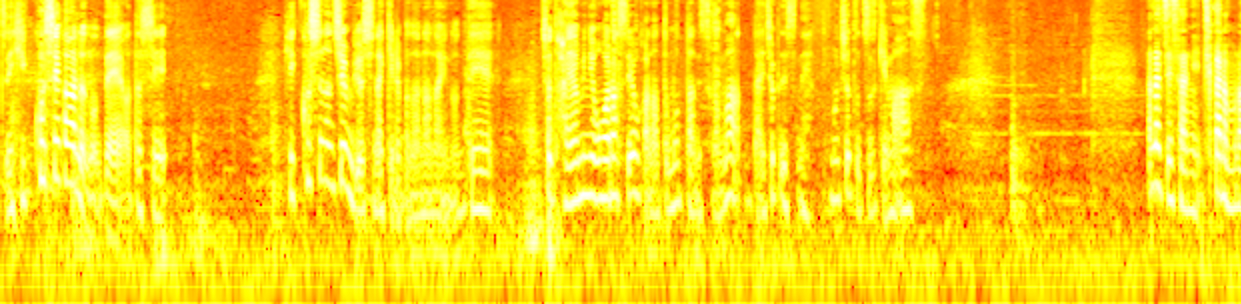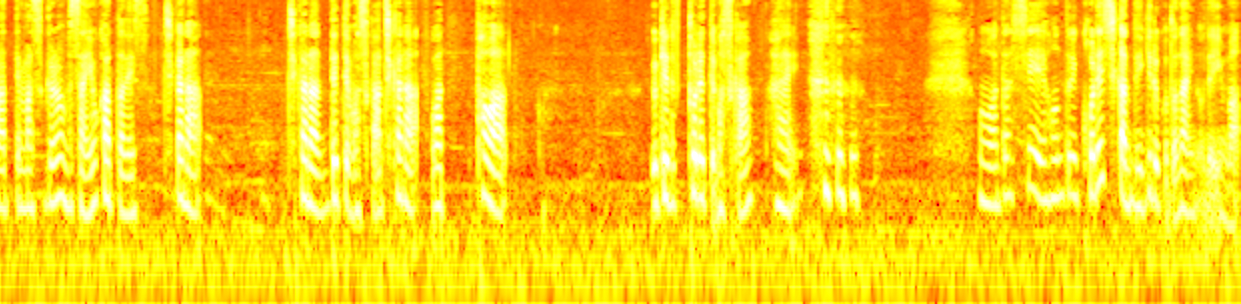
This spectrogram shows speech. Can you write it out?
末に引っ越しがあるので、私、引っ越しの準備をしなければならないので、ちょっと早めに終わらせようかなと思ったんですが、まあ大丈夫ですね。もうちょっと続けます。荒地さんに力もらってます。グローブさん良かったです。力、力出てますか？力は、パワー、受け取れてますか？はい。もう私、本当にこれしかできることないので、今。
